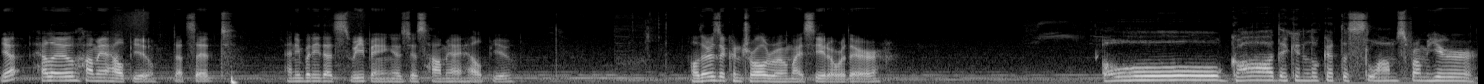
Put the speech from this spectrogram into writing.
Yeah, hello, how may I help you? That's it. Anybody that's sweeping is just how may I help you? Oh, there's a control room. I see it over there. Oh god, they can look at the slums from here.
